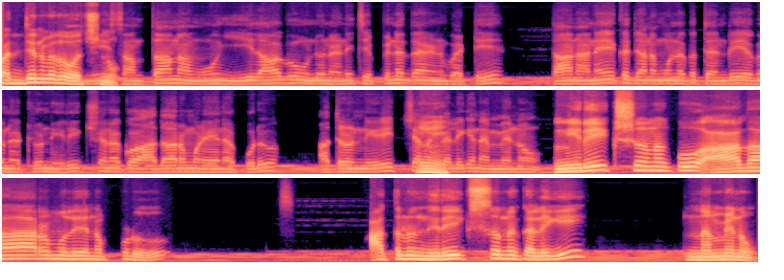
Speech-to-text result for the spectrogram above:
పద్దెనిమిదవ వచ్చిన సంతానము ఈలాగు ఉండునని చెప్పిన దానిని బట్టి తాను అనేక జనములకు తండ్రి అగునట్లు నిరీక్షణకు ఆధారము లేనప్పుడు అతడు నిరీక్షణ. కలిగి నమ్మెను. నిరీక్షణకు ఆధారము లేనప్పుడు అతడు నిరీక్షణ కలిగి నమ్మెను.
